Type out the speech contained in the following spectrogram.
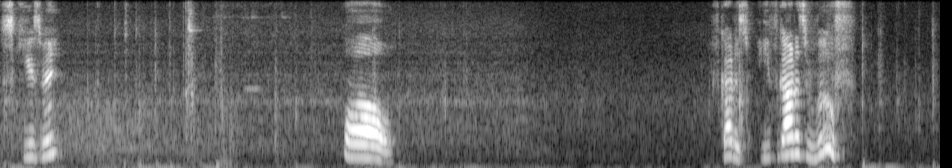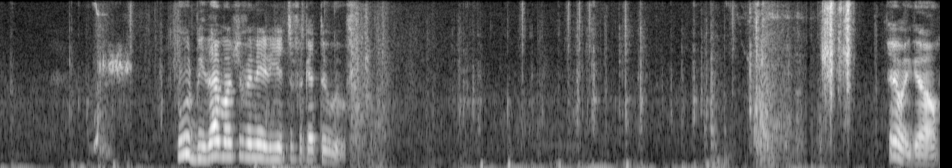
Excuse me? Whoa. He forgot his, he forgot his roof. Who would be that much of an idiot to forget the roof? There we go.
